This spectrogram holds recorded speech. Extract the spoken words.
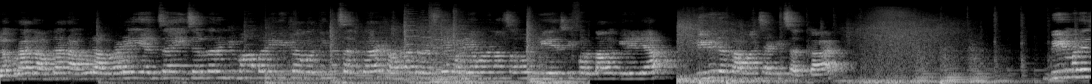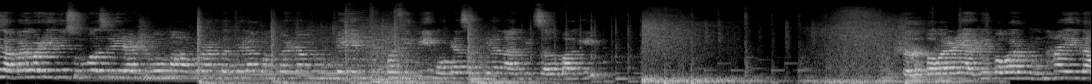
कोल्हापुरात आमदार राहुल आव्हाडे यांचा इचलकरंजी महापालिकेच्या वतीनं सत्कार शहरात रस्ते पर्यावरणासह जीएसटी परतावा केलेल्या विविध कामांसाठी सत्कार. बीडमध्ये साखळवाडी येथे सुरू असलेल्या शिवमहापुराण कथेला पंकजराम मुंडे यांची उपस्थिती मोठ्या संख्येने नागरिक सहभागी. शरद पवार आणि अजित पवार पुन्हा एकदा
